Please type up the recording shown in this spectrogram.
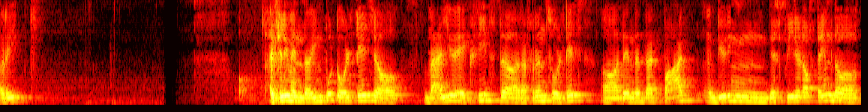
reach actually when the input voltage value exceeds the reference voltage then the, that part during this period of time the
